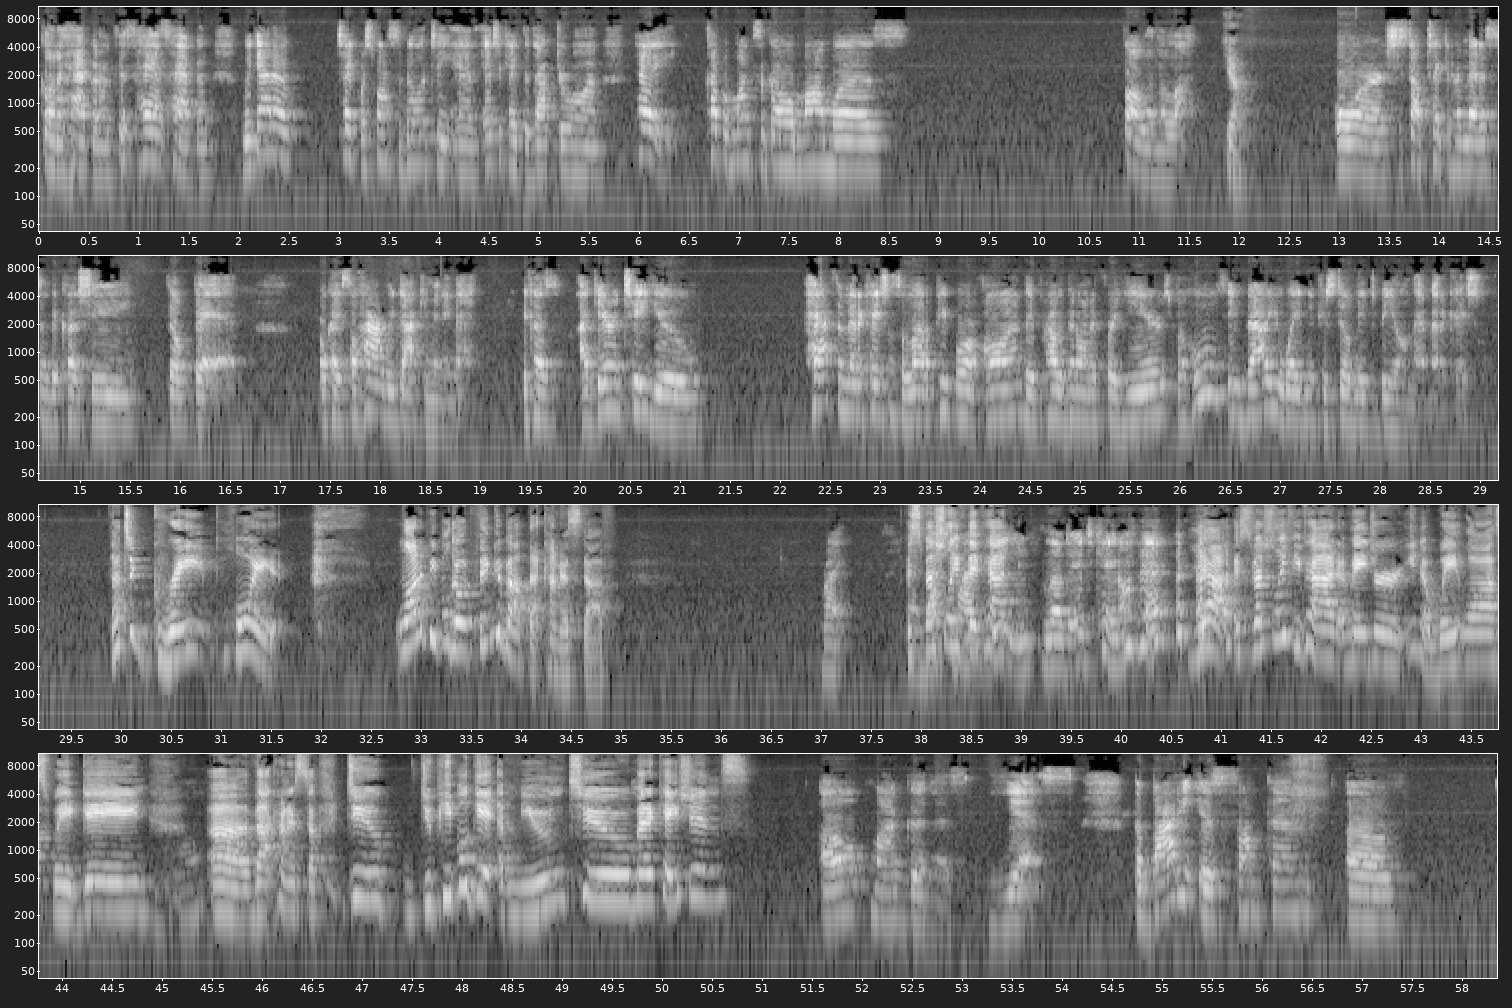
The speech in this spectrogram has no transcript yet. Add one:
going to happen or this has happened. We got to take responsibility and educate the doctor on, hey, a couple months ago, mom was falling a lot Yeah. or she stopped taking her medicine because she felt bad. Okay, so how are we documenting that? Because I guarantee you, half the medications a lot of people are on, they've probably been on it for years, but who's evaluating if you still need to be on that medication? That's a great point. A lot of people don't think about that kind of stuff. Right. Especially if they've had love to educate on that. yeah, especially if you've had a major, you know, weight loss, weight gain, uh, that kind of stuff. Do do people get immune to medications? Oh my goodness. Yes. The body is something of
